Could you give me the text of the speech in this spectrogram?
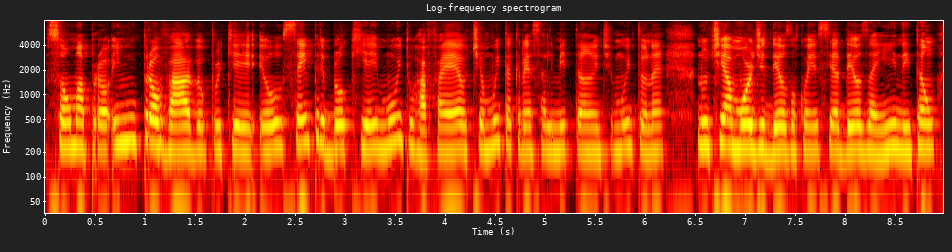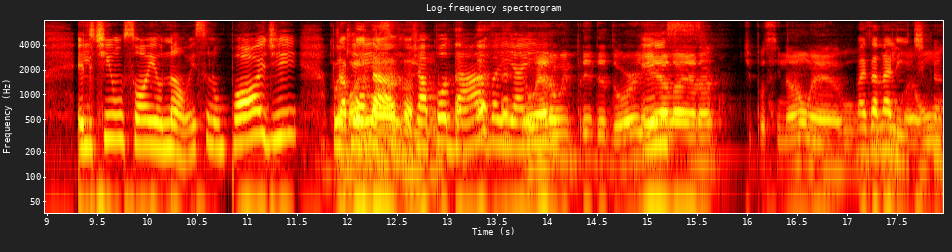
sou uma pro, improvável, porque eu sempre bloqueei muito o Rafael, tinha muita crença limitante, muito, né? Não tinha amor de Deus, não conhecia Deus ainda. Então, ele tinha um sonho, não, isso não pode. já podava. Já podava, e aí... Eu era um empreendedor e ela era Tipo assim, não, é o. Mais analítica.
